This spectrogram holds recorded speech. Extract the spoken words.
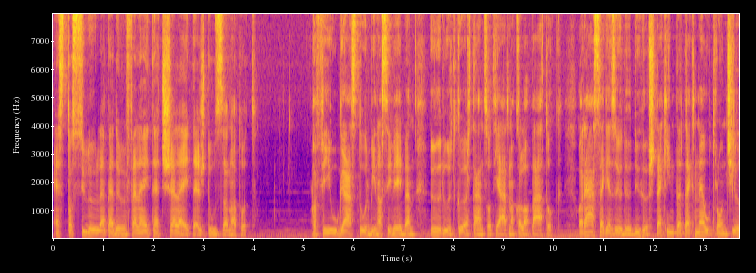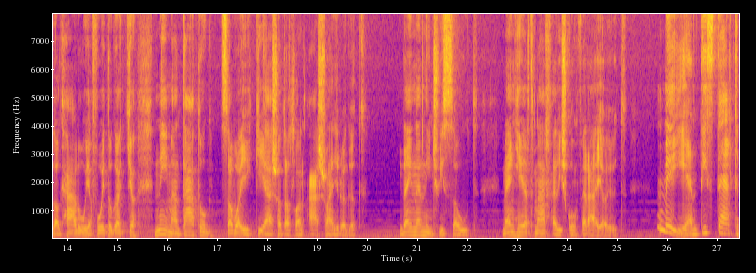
ezt a szülőlepedőn felejtett selejtes duzzanatot. A fiú gázturbina szívében őrült körtáncot járnak a lapátok. A rászegeződő dühös tekintetek neutroncsillag hálója folytogatja, némán tátog, szavai kiáshatatlan ásványrögök. De innen nincs visszaút. Mennyhért már fel is konferálja őt. Mélyen tisztelt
